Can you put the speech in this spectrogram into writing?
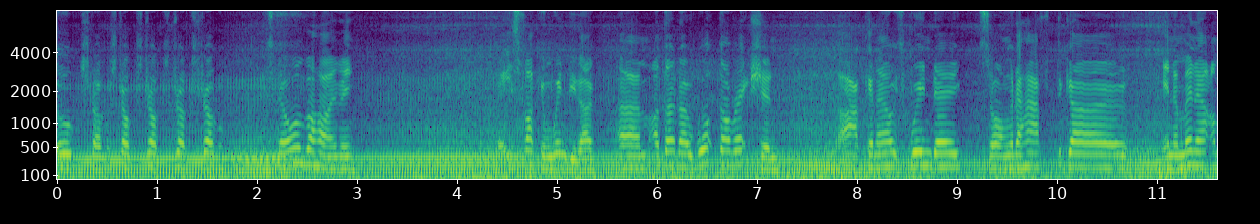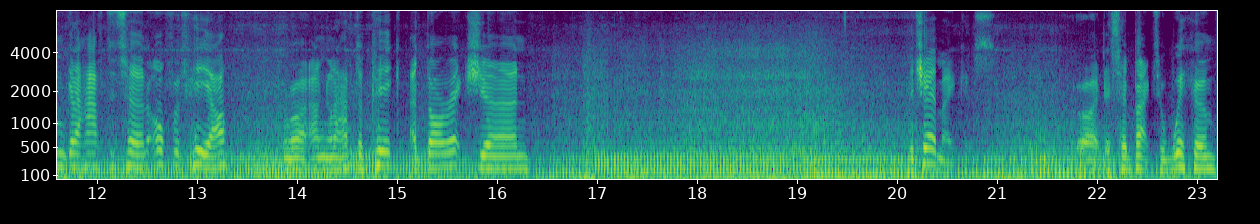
Oh, struggle, struggle, struggle, struggle, struggle. There's no one behind me. It's fucking windy though. Um, I don't know what direction. I can know it's windy, so I'm gonna have to go. In a minute, I'm gonna have to turn off of here. Right, I'm gonna have to pick a direction. The chairmakers. Right, let's head back to Wickham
